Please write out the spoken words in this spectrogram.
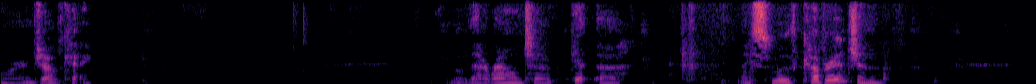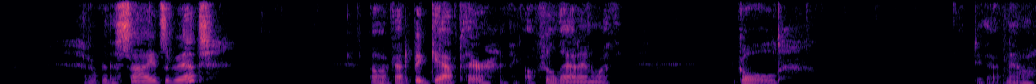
orange. Okay. Move that around to get a nice smooth coverage and head over the sides a bit. Oh, I've got a big gap there. I think I'll fill that in with gold. Do that now.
